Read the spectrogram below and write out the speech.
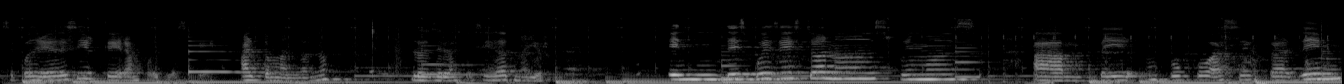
se podría decir que eran pues los que alto mando, ¿no? Los de la sociedad mayor. Después de esto nos fuimos a ver un poco acerca de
